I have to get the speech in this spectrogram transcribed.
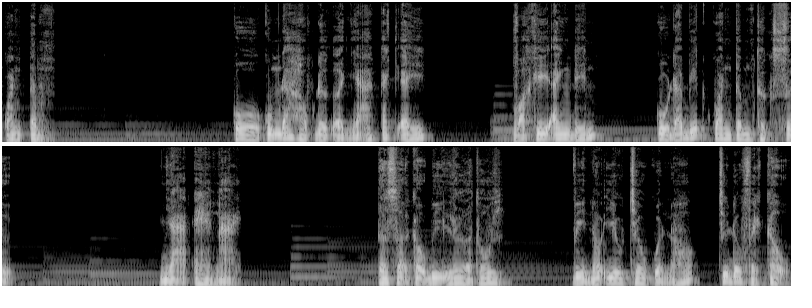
quan tâm. Cô cũng đã học được ở nhã cách ấy, và khi anh đến, cô đã biết quan tâm thực sự. Nhã e ngại tớ sợ cậu bị lừa thôi. Vì nó yêu châu của nó, chứ đâu phải cậu.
